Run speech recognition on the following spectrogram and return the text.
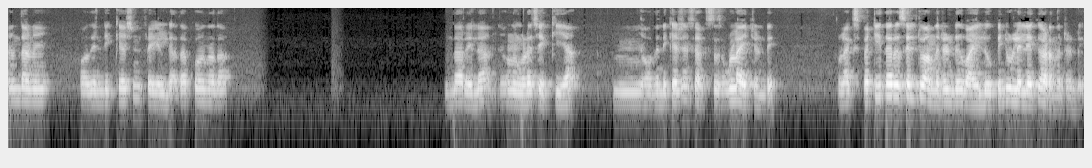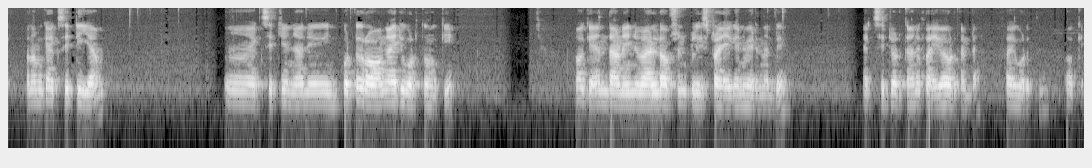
എന്താണ്? ഒതന്റിക്കേഷൻ ഫെയിൽഡ് അതപ്പോൾ എന്നതാ എന്താ അറിയില്ല ഒന്നും കൂടെ ചെക്ക് ചെയ്യാം. ഒതന്റിക്കേഷൻ സക്സസ്ഫുൾ ആയിട്ടുണ്ട്. നമ്മൾ എക്സ്പെക്ട് ചെയ്ത റിസൾട്ട് വന്നിട്ടുണ്ട്. വൈൽ ലൂപ്പിന്റെ ഉള്ളിലേക്ക് കടന്നിട്ടുണ്ട്. അപ്പോൾ നമുക്ക് എക്സിറ്റ് ചെയ്യാം. എക്സിറ്റ് ഞാൻ ഇൻപുട്ട് റോങ് ആയിട്ട് കൊടുത്തു നോക്കി. ഓക്കെ എന്താണ്? Invalid option please try again വരുന്നുണ്ട്. എക്സിറ്റ് കൊടുക്കാൻ ഫൈവ് കൊടുക്കണ്ടേ? ഫൈവ് കൊടുത്ത്. ഓക്കെ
